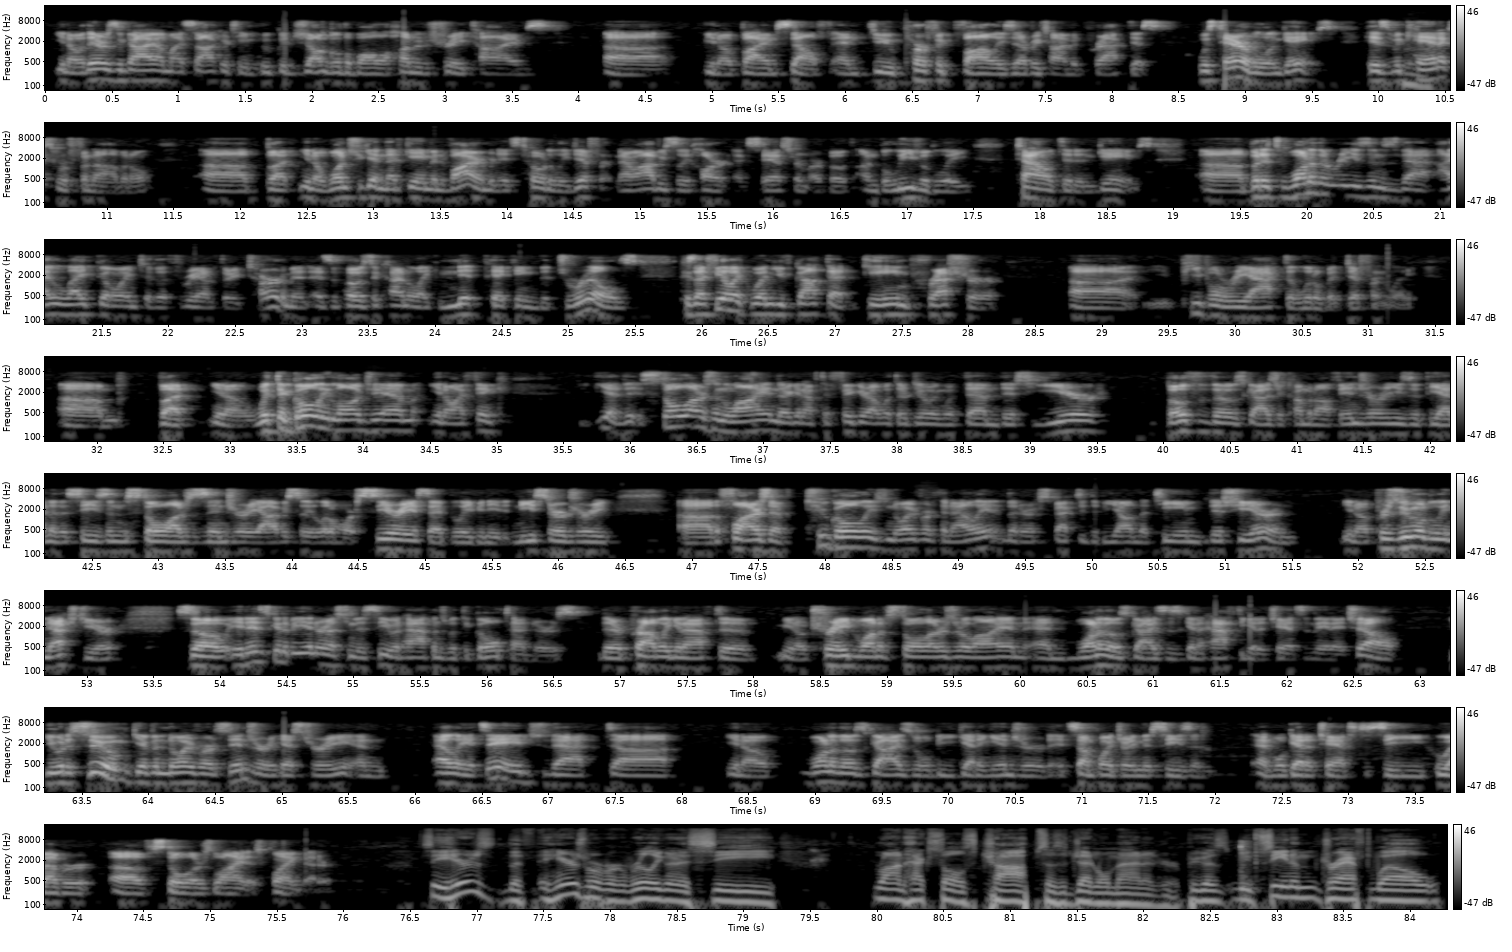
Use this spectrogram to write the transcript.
you know, there's a guy on my soccer team who could juggle the ball 100 straight times, uh, you know, by himself and do perfect volleys every time in practice. Was terrible in games. His hmm. mechanics were phenomenal. Uh, but you know, once you get in that game environment, it's totally different. Now, obviously, Hart and Sandstrom are both unbelievably talented in games. Uh, but it's one of the reasons that I like going to the three on three tournament as opposed to kind of like nitpicking the drills because I feel like when you've got that game pressure, uh, people react a little bit differently. Um, but you know, with the goalie logjam, you know, I think yeah, the Stolarz and Lyon, they're gonna have to figure out what they're doing with them this year. Both of those guys are coming off injuries at the end of the season. Stolarz's injury, obviously, a little more serious. I believe he needed knee surgery. Uh, the Flyers have two goalies, Neuwirth and Elliott, that are expected to be on the team this year and you know presumably next year. So it is going to be interesting to see what happens with the goaltenders. They're probably going to have to, you know, trade one of Stolarz or Lyon, and one of those guys is going to have to get a chance in the NHL. You would assume, given Neuwirth's injury history and Elliott's age, that uh, you know one of those guys will be getting injured at some point during the season, and we'll get a chance to see whoever of Stolarz Lyon is playing better. See, here's the here's where we're really going to see Ron Hextall's chops as a general manager because we've seen him draft well.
